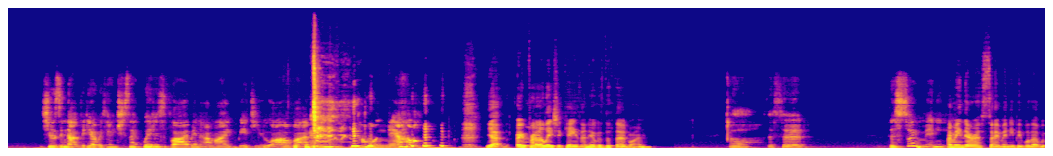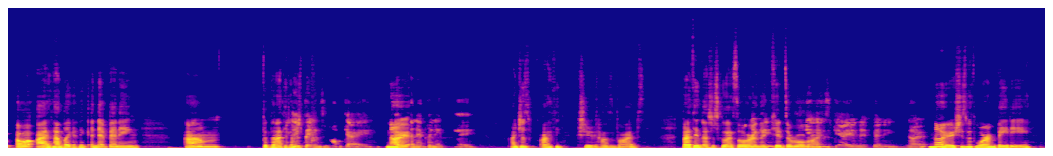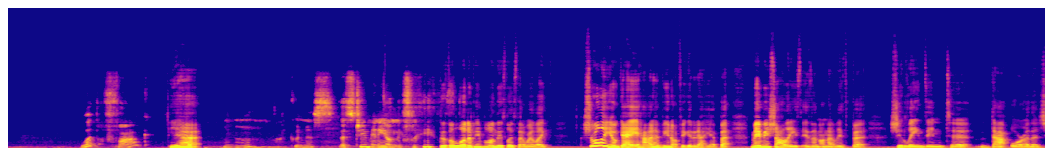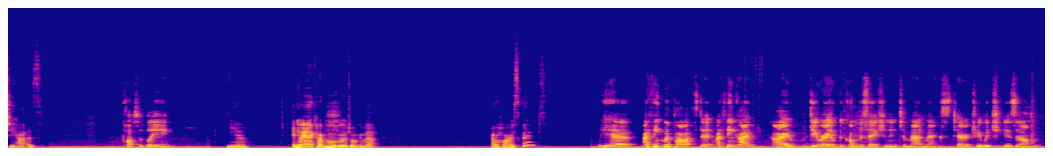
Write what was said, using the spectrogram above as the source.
she was in that video with her, and she's like, "We're just vibing." I'm like, "Bitch, you are vibing. Come on now." Yeah, Oprah, Alicia Keys, and who was the third one? Oh, the third. There's so many. I mean, there are so many people that. We, oh, I had like I think Annette Bening, um, but then I think I'm Annette just Bening's not gay. no. Annette Bening's gay. I just I think she has vibes, but I think that's just because I saw her and the kids are all right. is gay, Annette Bening. No. No, she's with Warren Beatty. What the fuck? Yeah, Oh my goodness, there's too many on this list. there's a lot of people on this list that were like, surely you're gay. How have you not figured it out yet? But maybe Charlize isn't on that list, but she leans into that aura that she has. Possibly. Yeah. Anyway, I can't remember what we were talking about. Our horoscopes? Yeah, I think we're past it. I think I I derailed the conversation into Mad Max territory, which is um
